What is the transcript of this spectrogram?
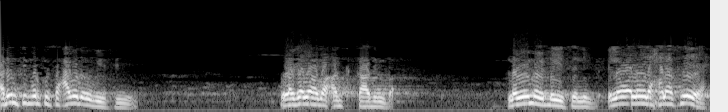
arrintii markuu saxaabada ogeysiiyey lagamaaba qaadinba lagamay dhegeysaninba ila waa lawada xanaaqsan yahay.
